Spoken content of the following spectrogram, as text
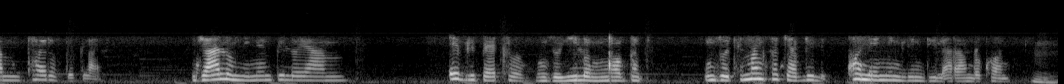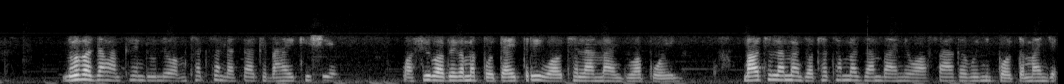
i'm tired of this life. Njalo mina empilo yami every battle ngizoyilwa nginqoba but ngizothi uma ngisajabulile khona enye engilindile around the corner. Lo bazange amphendule wamthatha isandla sakhe bahaya ekhishini wafika wabeka amabhoda ayi-three wawuthela amanzi wabhoyila mawuthela amanzi wathatha amazambane wafaka kwenye ibhoda manje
